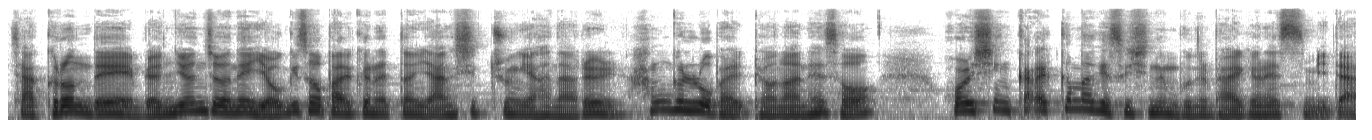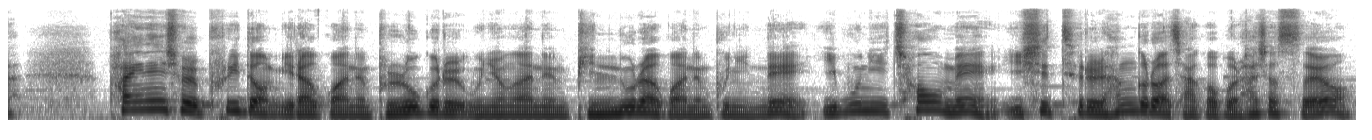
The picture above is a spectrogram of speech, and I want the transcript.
자, 그런데 몇 년 전에 여기서 발견했던 양식 중에 하나를 한글로 발, 변환해서 훨씬 깔끔하게 쓰시는 분을 발견했습니다. 파이낸셜 프리덤이라고 하는 블로그를 운영하는 빈누라고 하는 분인데 이분이 처음에 이 시트를 한글화 작업을 하셨어요.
